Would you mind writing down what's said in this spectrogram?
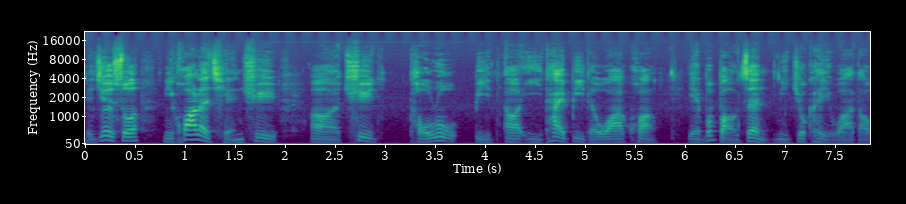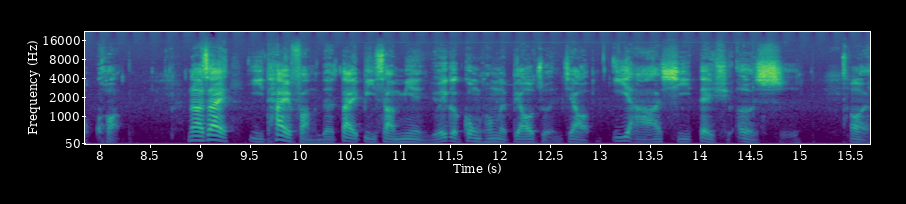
也就是说，你花了钱去呃去投入比呃以太币的挖矿，也不保证你就可以挖到矿。那在以太坊的代币上面有一个共通的标准，叫 ERC Dash 20。哦，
